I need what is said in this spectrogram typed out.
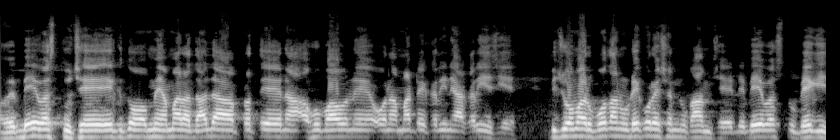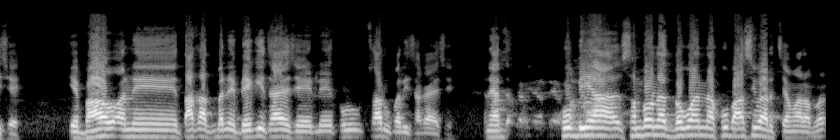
હવે બે વસ્તુ છે. એક તો અમે અમારા દાદા પ્રત્યેના અહોભાવને ઓના માટે કરીને આ કરીએ છીએ. બીજું અમારું પોતાનું ડેકોરેશનનું કામ છે. એટલે બે વસ્તુ ભેગી છે કે ભાવ અને તાકાત બંને ભેગી થાય છે એટલે થોડું સારું કરી શકાય છે. અને ખૂબ અહીંયા સંભવનાથ ભગવાનના ખૂબ આશીર્વાદ છે અમારા પર.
